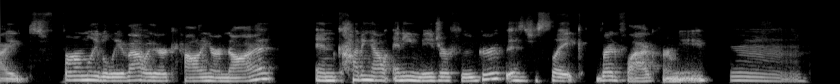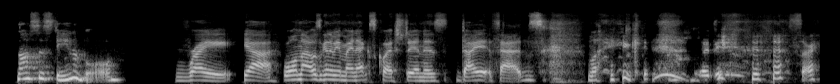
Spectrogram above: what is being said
I firmly believe that whether you're counting or not and cutting out any major food group is just like red flag for me. Mm not sustainable. Right. Yeah. Well, and that was going to be my next question is diet fads. like, sorry,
